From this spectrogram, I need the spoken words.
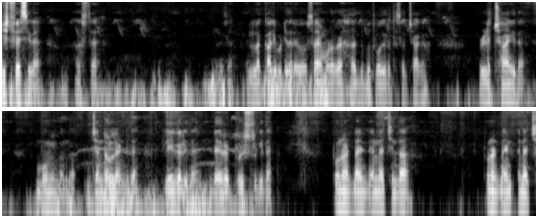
ಈಸ್ಟ್ ಫೇಸ್ ಇದೆ. ನೋಡಿ ಸರ್ ಎಲ್ಲ ಖಾಲಿ ಬಿಟ್ಟಿದ್ದಾರೆ. ವ್ಯವಸಾಯ ಮಾಡಿದ್ರೆ ಅದ್ಭುತವಾಗಿರುತ್ತೆ ಸರ್ ಜಾಗ. ಒಳ್ಳೆ ಚೆನ್ನಾಗಿದೆ. ಭೂಮಿ ಬಂದು ಜನರಲ್ ಲ್ಯಾಂಡ್ ಇದೆ. ಲೀಗಲ್ ಇದೆ. ಡೈರೆಕ್ಟ್ ಟೂರಿಸ್ಟ್ರಿಗಿದೆ ಟೂ ನಾಟ್ ನೈನ್ ಎನ್ ಎಚ್ಚಿಂದ two nought nine N H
